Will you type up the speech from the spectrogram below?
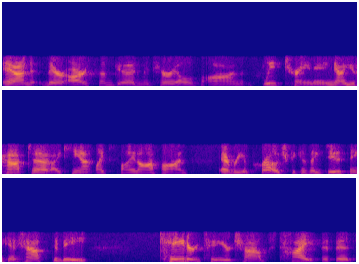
And there are some good materials on sleep training. Now you have to I can't like sign off on every approach because I do think it has to be catered to your child's type. If it's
